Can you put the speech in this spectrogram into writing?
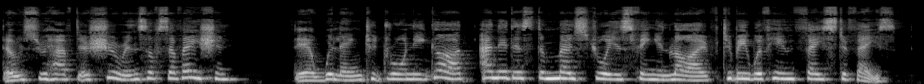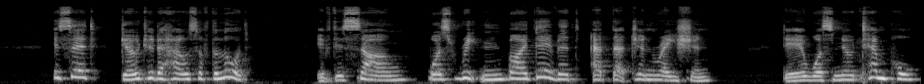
those who have the assurance of salvation, they are willing to draw near God, and it is the most joyous thing in life to be with Him face to face. It said, Go to the house of the Lord. If this psalm was written by David at that generation, there was no temple.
